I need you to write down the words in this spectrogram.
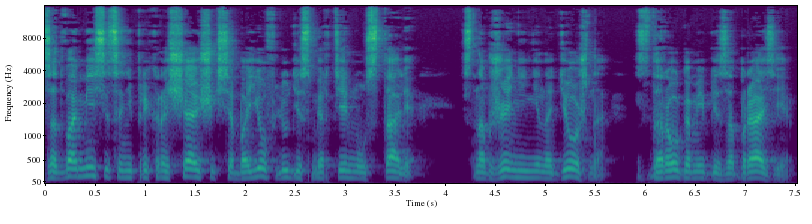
За два месяца непрекращающихся боев люди смертельно устали, снабжение ненадежно, с дорогами безобразие,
